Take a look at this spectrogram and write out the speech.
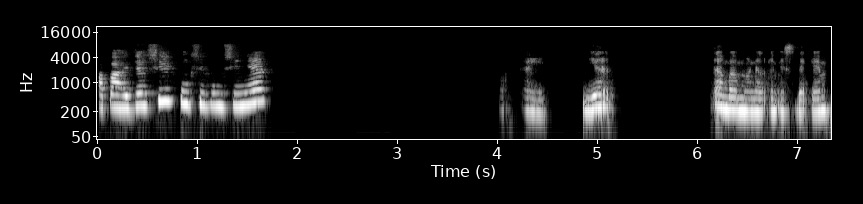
Apa aja sih fungsi-fungsinya? Oke, biar tambah mengenal MSDM,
